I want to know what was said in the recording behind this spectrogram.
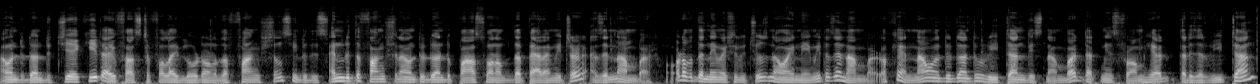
I want to do to check it. I first of all I load one of the functions into this and with the function I want to do to pass one of the parameter as a number. Whatever the name actually choose now I name it as a number. Okay now I want to do to return this number that means from here that is a return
